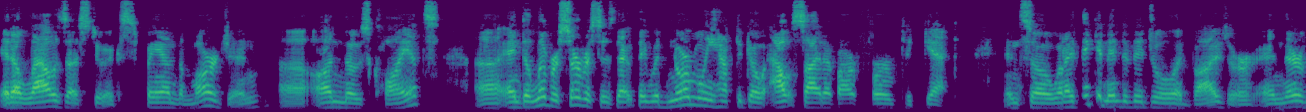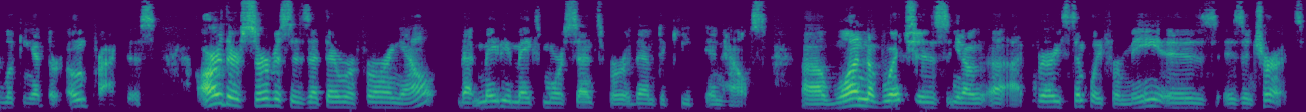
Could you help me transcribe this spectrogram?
it allows us to expand the margin uh, on those clients uh, and deliver services that they would normally have to go outside of our firm to get and so, when I think an individual advisor and they're looking at their own practice, are there services that they're referring out that maybe makes more sense for them to keep in house. Uh, one of which is, you know, uh, very simply for me is is insurance.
